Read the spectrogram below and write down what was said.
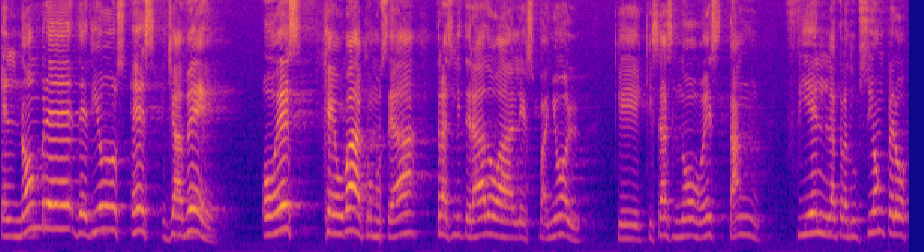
el nombre de Dios es Yahvé o es Jehová, como se ha transliterado al español que quizás no es tan fiel la traducción, pero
